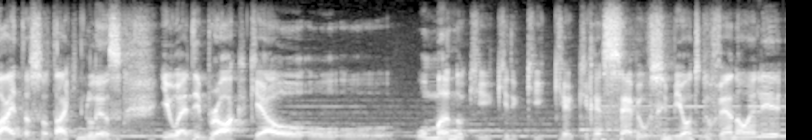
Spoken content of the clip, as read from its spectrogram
baita sotaque inglês e o Eddie Brock, que é o, o humano que, que, que, que, que recebe o simbionte do Venom, ele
